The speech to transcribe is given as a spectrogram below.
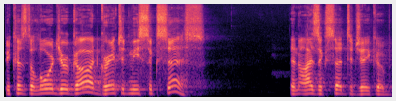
Because the Lord your God granted me success. Then Isaac said to Jacob,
